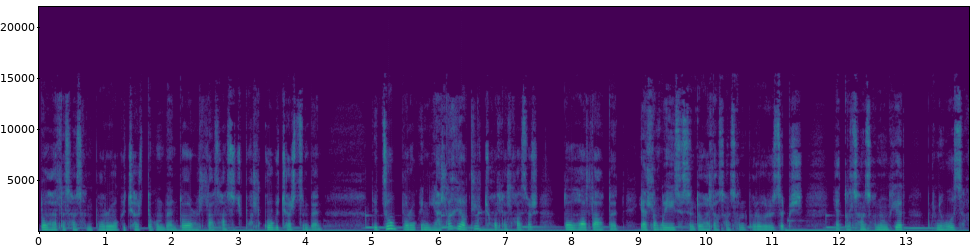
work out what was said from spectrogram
Дуу хоолой сонсох нь буруу гэж хордог хүн байна. Дуу хоолой сонсож болохгүй гэж хорсон байна. Тэгээ зөв бурууг нь ялгах явдал чухал болохоос биш дуу хоолой одоо ялангуяа Иесусийн дуу хоолойг сонсох нь буруу ерөөсөө биш. Ядгал сонсох нь үнэхээр бурхны өөс ах.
